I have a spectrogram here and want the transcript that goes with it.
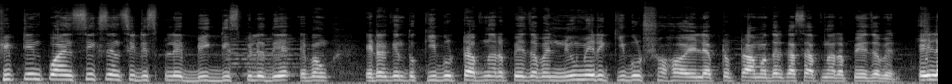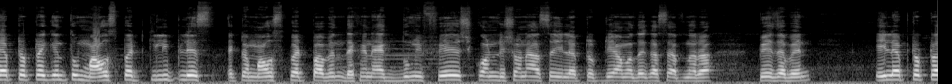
Fifteen point six inch display big display দিয়ে এবং এটার কিন্তু কিবোর্ডটা আপনারা পেয়ে যাবেন। নিউমেরিক কিবোর্ড সহ এই ল্যাপটপটা আমাদের কাছে আপনারা পেয়ে যাবেন। এই ল্যাপটপটা কিন্তু মাউস প্যাড ক্লিপলেস একটা মাউস প্যাড পাবেন। দেখেন একদমই ফ্রেশ কন্ডিশনে আছে এই ল্যাপটপটি আমাদের কাছে আপনারা পেয়ে যাবেন। এই ল্যাপটপটা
